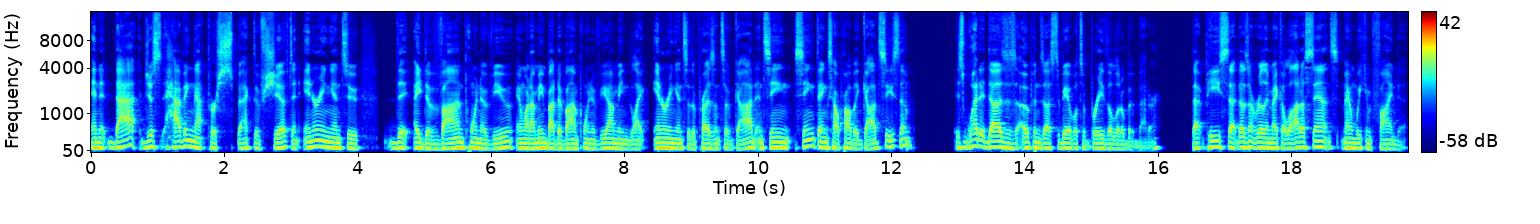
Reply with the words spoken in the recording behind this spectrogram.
And it, that just having that perspective shift and entering into the a divine point of view, and what I mean by divine point of view, I mean like entering into the presence of God and seeing seeing things how probably God sees them, is what it does is it opens us to be able to breathe a little bit better. That peace that doesn't really make a lot of sense, man, we can find it.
